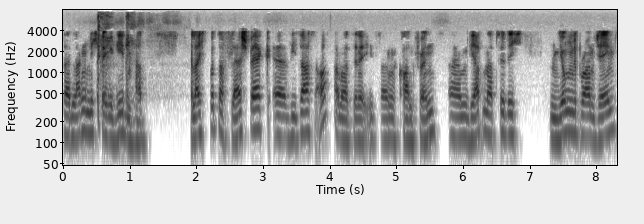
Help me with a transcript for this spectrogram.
seit langem nicht mehr gegeben hat. Vielleicht kurzer Flashback, äh, wie sah es aus damals in der Eastern Conference? Ähm, wir hatten natürlich einen jungen LeBron James,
